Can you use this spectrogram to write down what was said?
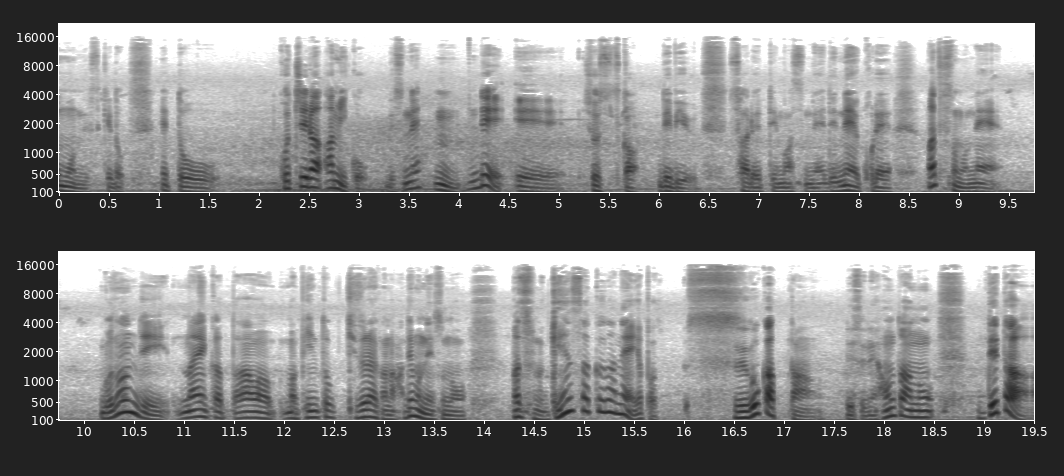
思うんですけど。えっとこちらあみこですね、うん、で、えー小説家デビューされてますね。でねこれまずそのねご存知ない方は、まあ、ピンときづらいかな。でもねそのまずその原作がねやっぱすごかったんですね。本当あの出た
